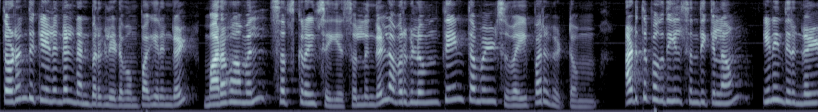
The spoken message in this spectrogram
தொடர்ந்து கேளுங்கள் நண்பர்களிடமும் பகிருங்கள். மறவாமல் சப்ஸ்கிரைப் செய்ய சொல்லுங்கள். அவர்களும் தேன் தமிழ் சுவை பருகட்டும். அடுத்த பகுதியில் சந்திக்கலாம். இணைந்திருங்கள்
